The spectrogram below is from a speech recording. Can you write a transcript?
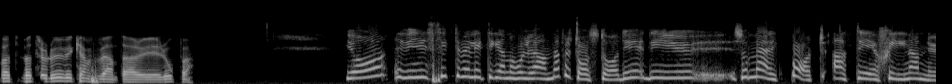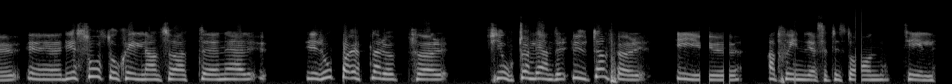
Vad, vad tror du vi kan förvänta här i Europa? Ja, vi sitter väl lite grann och håller andan förstås då. Det, det, är ju eh, så märkbart att det är skillnad nu. Eh, det är så stor skillnad så att eh, när Europa öppnar upp för 14 länder utanför EU att få inresetillstånd till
